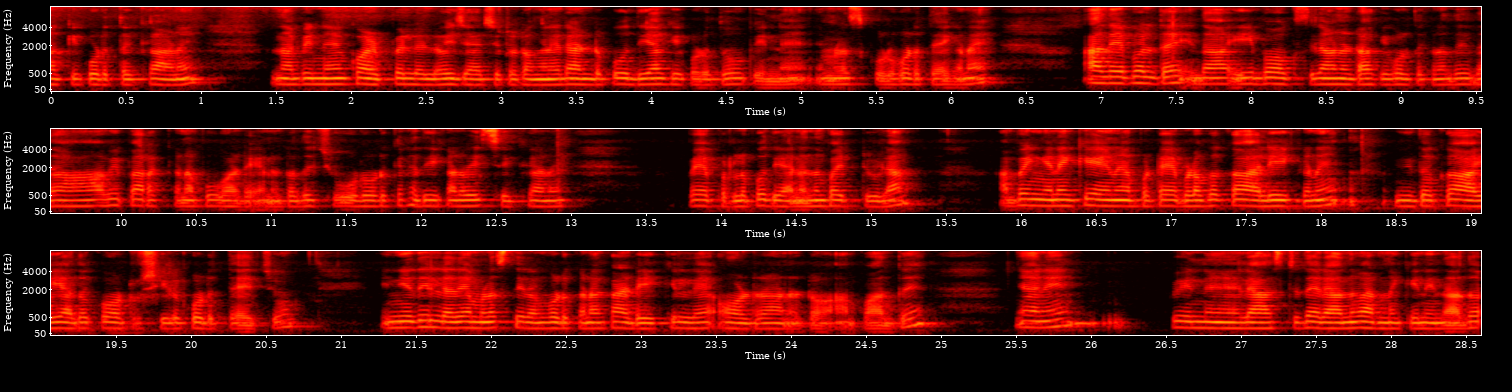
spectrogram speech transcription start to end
ആക്കി കൊടുത്തേക്കാണ്. എന്നാൽ പിന്നെ കുഴപ്പമില്ലല്ലോ വിചാരിച്ചിട്ടോ അങ്ങനെ രണ്ട് പൊതി ആക്കി കൊടുത്തു. പിന്നെ നമ്മൾ സ്കൂൾ കൊടുത്തേക്കണേ. അതേപോലത്തെ ഇതാ ഈ ബോക്സിലാണ് കേട്ടോ ആക്കി കൊടുത്തേക്കണത്. ഇത് ആവി പറക്കണ പൂവടയാണ് കേട്ടോ അത് ചൂട് ഇതിക്കാണ് വെച്ചേക്കാണ്. പേപ്പറിൽ പൊതിയാനൊന്നും പറ്റൂല. അപ്പോൾ ഇങ്ങനെയൊക്കെയാണ് അപ്പോൾ ടേബിളൊക്കെ കാലി ആയിക്കണ് ഇതൊക്കെ ആയി അതൊക്കെ ഓർഡർ ഓട്ടോറിക്ഷയിൽ കൊടുത്തയച്ചു. ഇനി ഇതില്ലാതെ നമ്മൾ സ്ഥിരം കൊടുക്കണ കടയ്ക്കുള്ള ഓർഡറാണ് കേട്ടോ അപ്പോൾ അത് ഞാൻ പിന്നെ ലാസ്റ്റ് തരാമെന്ന് പറഞ്ഞേക്കിനി. അത്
